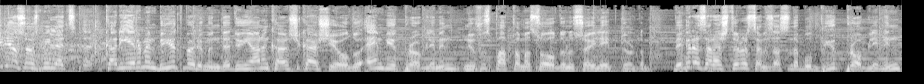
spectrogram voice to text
Biliyorsunuz millet, e, kariyerimin büyük bölümünde dünyanın karşı karşıya olduğu en büyük problemin nüfus patlaması olduğunu söyleyip durdum. Ve biraz araştırırsanız aslında bu büyük problemin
